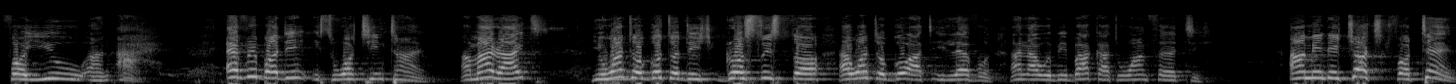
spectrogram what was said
for you and I. Everybody is watching time. Am I right? You want to go to the grocery store, I want to go at 11 and I will be back at 1:30. I'm in the church for 10.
